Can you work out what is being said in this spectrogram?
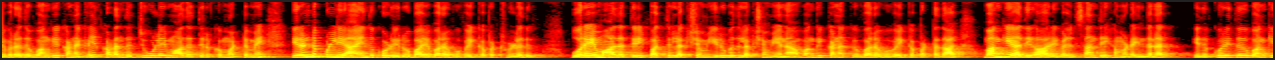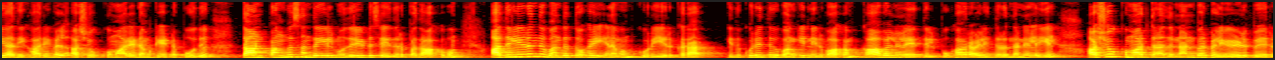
இவரது வங்கிக் கணக்கில் கடந்த ஜூலை மாதத்திற்கு மட்டுமே இரண்டு புள்ளி ஐந்து கோடி ரூபாய் வரவு வைக்கப்பட்டுள்ளது. ஒரே மாதத்தில் பத்து லட்சம் இருபது லட்சம் என வங்கிக் கணக்கு வரவு வைக்கப்பட்டதால் வங்கி அதிகாரிகள் சந்தேகமடைந்தனர். இது குறித்து வங்கி அதிகாரிகள் அசோக் குமாரிடம் கேட்டபோது தான் பங்கு சந்தையில் முதலீடு செய்திருப்பதாகவும் அதிலிருந்து வந்த தொகை எனவும் கூறியிருக்கிறார். இது குறித்து வங்கி நிர்வாகம் காவல் நிலையத்தில் புகார் அளித்திருந்த நிலையில் அசோக் குமார் தனது நண்பர்கள் ஏழு பேர்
